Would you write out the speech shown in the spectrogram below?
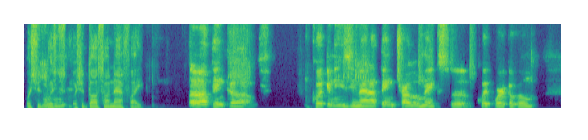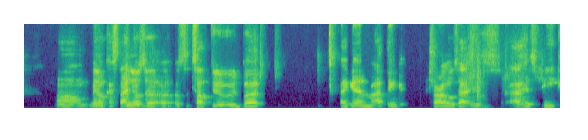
what's your, mm-hmm. what's, your, what's your thoughts on that fight? Uh, I think uh, quick and easy, man. I think Charlo makes uh, quick work of him. Um, you know, Castaño's a, a, a tough dude, but again, I think Charlo's at his at his peak.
